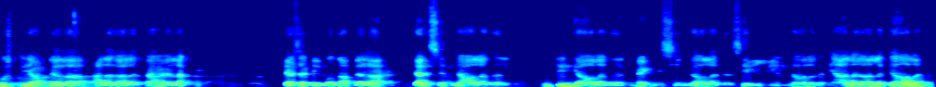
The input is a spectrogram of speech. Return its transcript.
गोष्टी आपल्याला अलग अलग कराव्या लागतील त्यासाठी मग आपल्याला कॅल्शियम घ्यावं लागेल प्रोटीन घ्यावं लागेल मॅग्नेशियम घ्यावं लागेल सेलिनियम घ्यावं लागेल हे अलग अलग घ्यावं लागेल.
